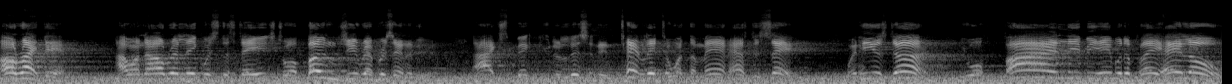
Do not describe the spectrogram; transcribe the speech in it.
All right then. I will now relinquish the stage to a Bungie representative. I expect you to listen intently to what the man has to say. When he is done, you will finally be able to play Halo.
